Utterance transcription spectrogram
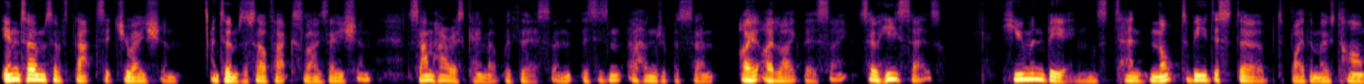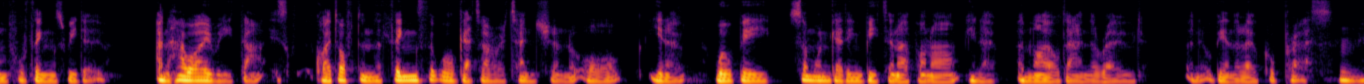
In terms of that situation, in terms of self actualization, Sam Harris came up with this, and this isn't 100%. I, I like this saying. So he says, human beings tend not to be disturbed by the most harmful things we do. And how I read that is quite often the things that will get our attention or, you know, will be someone getting beaten up on our, you know, a mile down the road and it will be in the local press. Hmm.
